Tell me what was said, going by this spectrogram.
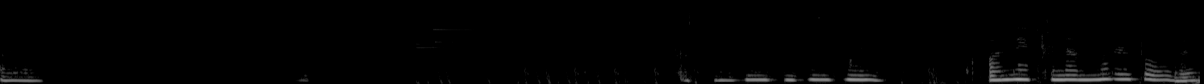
ഉം. ഒന്നിച്ച് നമ്മൾ പോകും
